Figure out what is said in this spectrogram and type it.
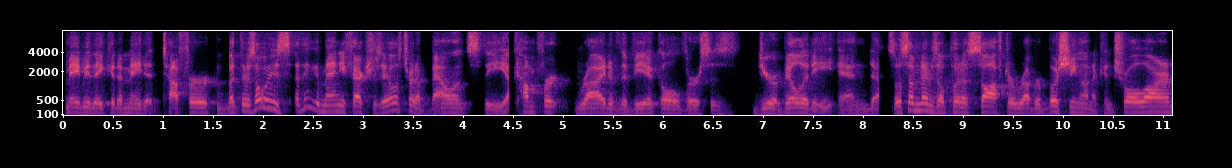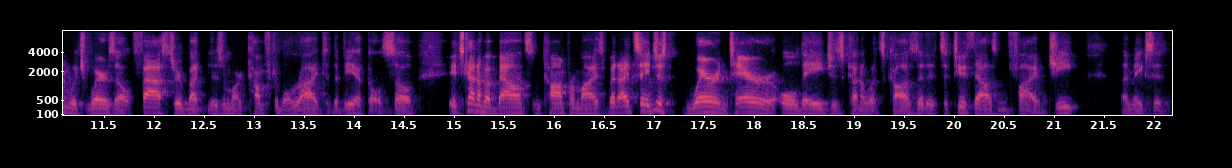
maybe they could have made it tougher. But there's always, I think the manufacturers, they always try to balance the comfort ride of the vehicle versus durability. And uh, so sometimes they'll put a softer rubber bushing on a control arm, which wears out faster, but there's a more comfortable ride to the vehicle. So it's kind of a balance and compromise. But I'd say just wear and tear, old age is kind of what's caused it. It's a 2005 Jeep. That makes it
